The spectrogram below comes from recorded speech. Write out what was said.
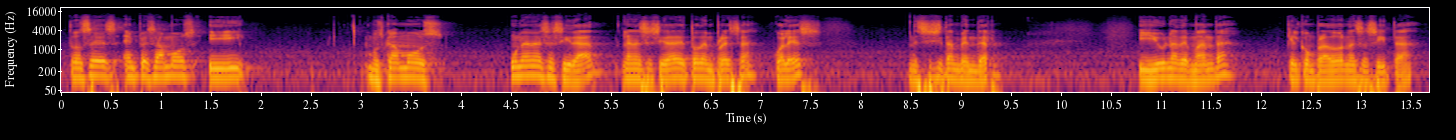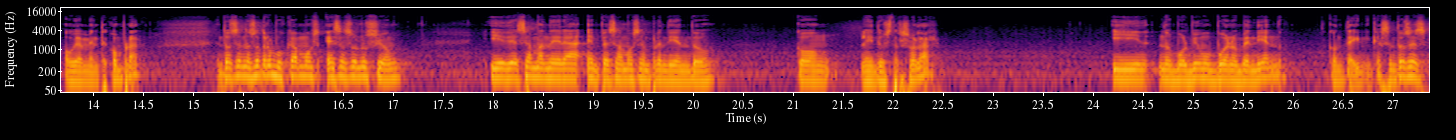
Entonces empezamos y buscamos una necesidad, la necesidad de toda empresa, ¿cuál es? Necesitan vender. Y una demanda que el comprador necesita, obviamente, comprar. Entonces nosotros buscamos esa solución y de esa manera empezamos emprendiendo con la industria solar. Y nos volvimos buenos vendiendo con técnicas. Entonces,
